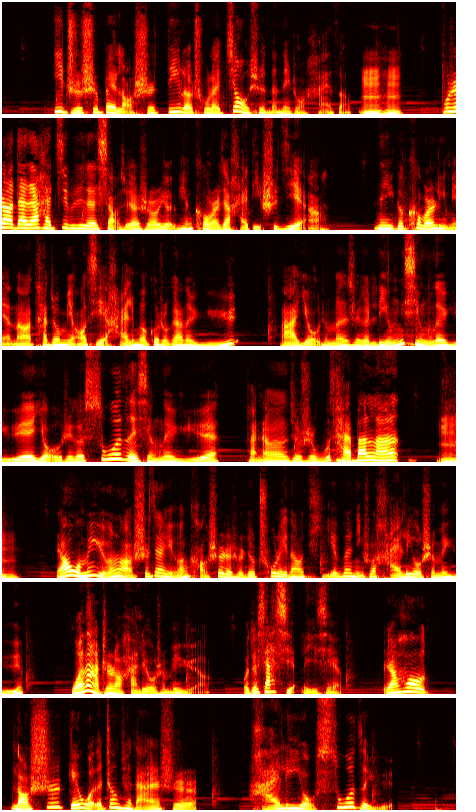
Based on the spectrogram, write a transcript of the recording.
一直是被老师提了出来教训的那种孩子。嗯哼，不知道大家还记不记得小学的时候有一篇课文叫《海底世界》啊？那个课文里面呢，它就描写海里面有各种各样的鱼，啊，有什么这个菱形的鱼，有这个梭子形的鱼，反正就是五彩斑斓。嗯，然后我们语文老师在语文考试的时候就出了一道题，问你说海里有什么鱼？我哪知道海里有什么鱼啊？我就瞎写了一些。然后老师给我的正确答案是，海里有梭子鱼。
